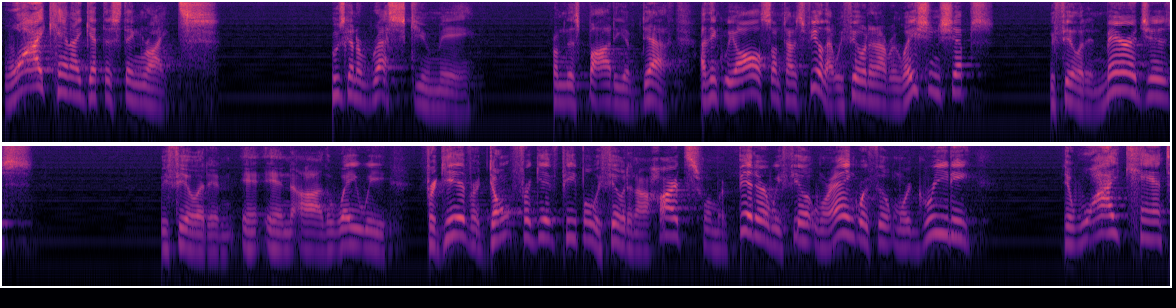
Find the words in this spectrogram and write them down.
Why can't I get this thing right? Who's going to rescue me? From this body of death. I think we all sometimes feel that. We feel it in our relationships, we feel it in marriages, we feel it in, in, in uh, the way we forgive or don't forgive people. We feel it in our hearts when we're bitter. We feel it when we're angry. We feel it when we're greedy. Why can't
